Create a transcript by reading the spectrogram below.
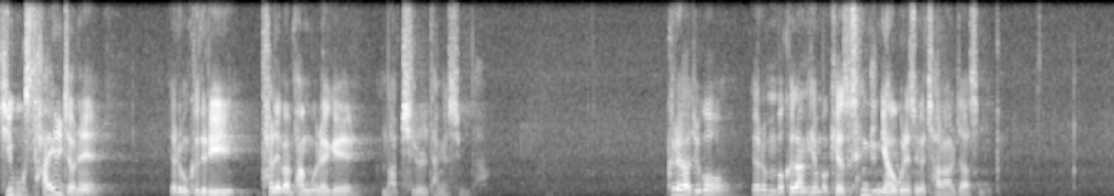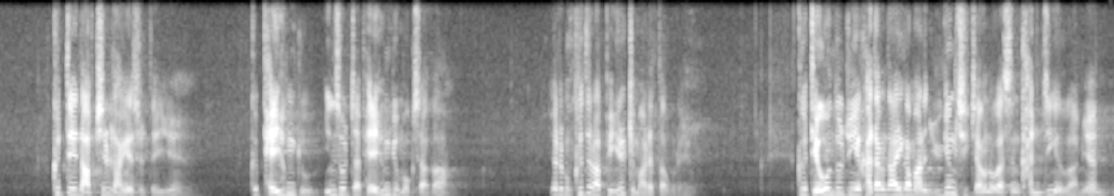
귀국 4일 전에 여러분 그들이 탈레반 반군에게 납치를 당했습니다. 그래가지고 여러분 뭐 그 당시에 뭐 계속 생중계하고 그랬으니까 잘 알지 않습니까? 그때 납치를 당했을 때에 그 배형규 인솔자 배형규 목사가 여러분 그들 앞에 이렇게 말했다고 그래요. 그 대원들 중에 가장 나이가 많은 유경식 장로가 쓴 간증에 의하면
